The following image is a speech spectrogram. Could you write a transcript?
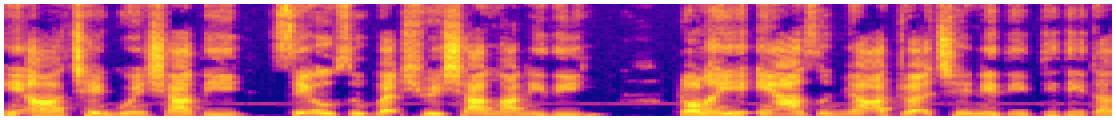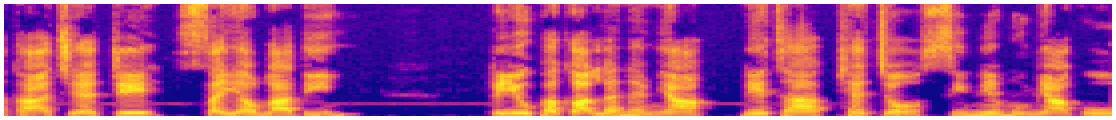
အင်အားချိန်ခွင်ရှာသည်စေအုပ်စုဘက်ရွှေ့ရှားလာနေသည်တော်လှန်ရေးအင်အားစုများအတွက်အခြေအနေသည့်တိတိတသာအကျက်တဲဆိုက်ရောက်လာသည်တရုတ်ဘက်ကလက်နက်များနေသားဖြတ်ကျော်စီးနှင်းမှုများကို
